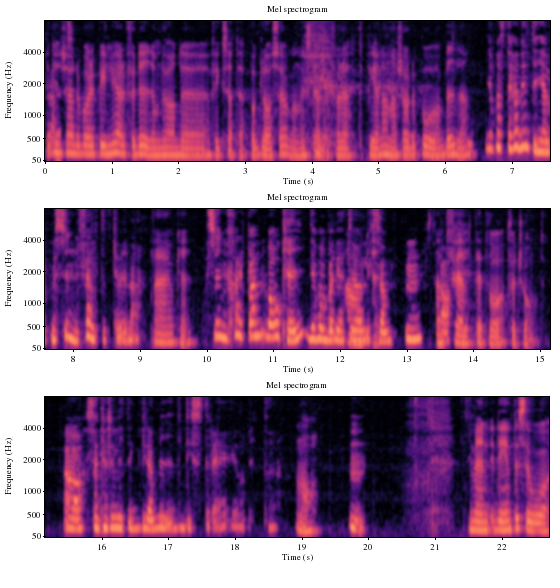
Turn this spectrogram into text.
Det kanske hade varit billigare för dig om du hade fixat ett par glasögon istället för att pelarna körde på bilen. Ja, fast det hade inte hjälpt med synfältet Karina. Nej, okej. Okay. Synskärpan var okej, okay. det var bara det att ah, jag okay. liksom... Mm, att ja. fältet var för trångt. Ja, sen kanske lite gravid disträ och lite... Mm. Ja. Mm. Men det är inte så,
